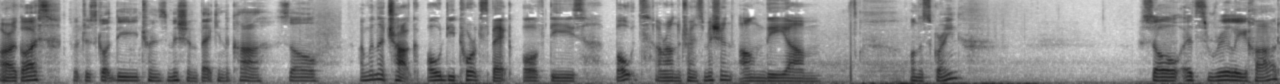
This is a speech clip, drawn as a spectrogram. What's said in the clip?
Alright guys, so just got the transmission back in the car. So I'm gonna chuck all the torque spec of these bolts around the transmission on the um, on the screen. So it's really hard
